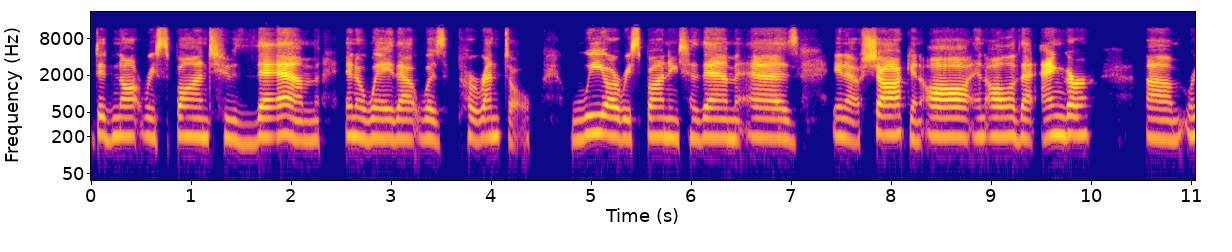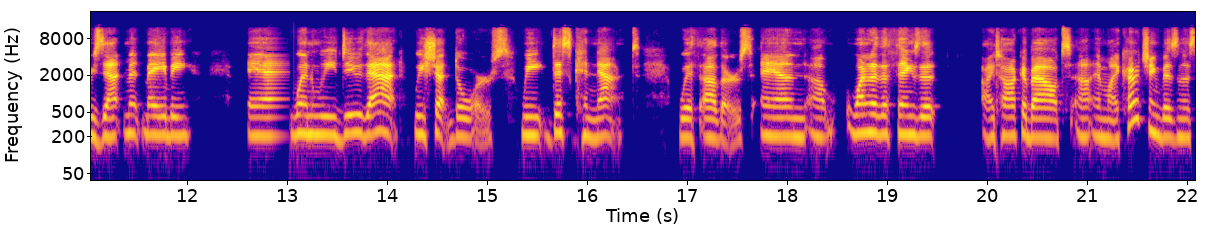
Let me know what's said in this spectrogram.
did not respond to them in a way that was parental. We are responding to them as, you know, shock and awe and all of that anger, um, resentment, maybe. And when we do that, we shut doors, we disconnect with others. And uh, one of the things that I talk about uh, in my coaching business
